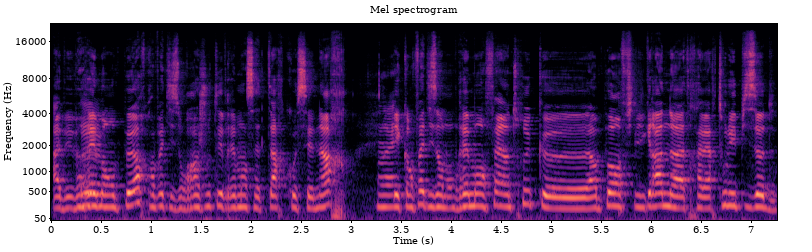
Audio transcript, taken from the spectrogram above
avait vraiment peur, qu'en fait, ils ont rajouté vraiment cet arc au scénar. ouais. Et qu'en fait, ils en ont vraiment fait un truc euh, un peu en filigrane à travers tout l'épisode.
